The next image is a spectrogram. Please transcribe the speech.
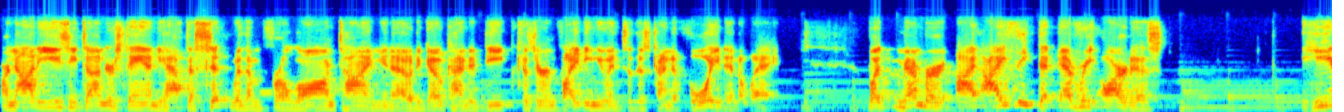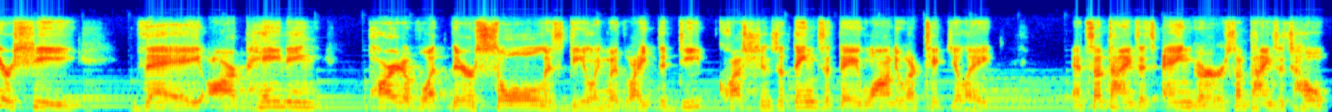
are not easy to understand. You have to sit with them for a long time, you know, to go kind of deep because they're inviting you into this kind of void in a way. But remember, I, I think that every artist, he or she, they are painting part of what their soul is dealing with, right? The deep questions, the things that they want to articulate. And sometimes it's anger, sometimes it's hope,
